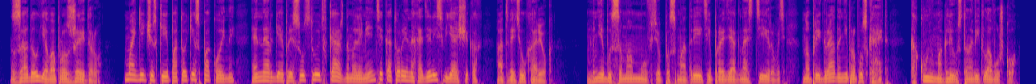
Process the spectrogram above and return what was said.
— задал я вопрос Жейдеру. «Магические потоки спокойны. Энергия присутствует в каждом элементе, которые находились в ящиках», — ответил Харек. «Мне бы самому все посмотреть и продиагностировать, но преграда не пропускает. Какую могли установить ловушку?»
